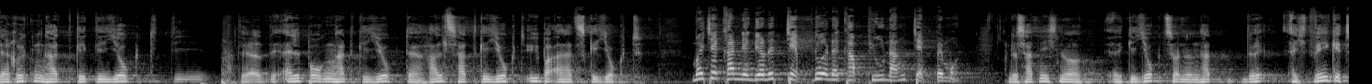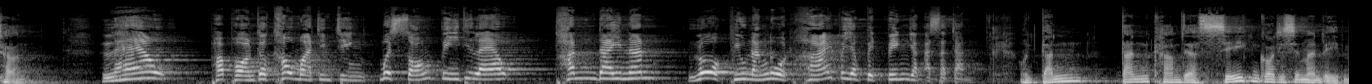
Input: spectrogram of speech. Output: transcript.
Der Rücken hat ge gejuckt, die, der, der Ellbogen hat gejuckt, der Hals hat gejuckt, überall hat's gejuckt. ไม่ใช่คันอย่างเดียวนะเจ็บด้วยนะครับ ผิวหนังเจ็บไปหมด Und das hat nicht nur äh, gejuckt, sondern hat we- echt wehgetan. แล้วพระพรก็เข้ามาจริง ๆ เมื่อสองปีที่แล้ว ทันใดนั้นโรคผิวหนังทั้งหมดหายไปอย่างปิดปิงอย่างอัศจรรย์ Und dann, dann kam der Segen Gottes in mein Leben.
